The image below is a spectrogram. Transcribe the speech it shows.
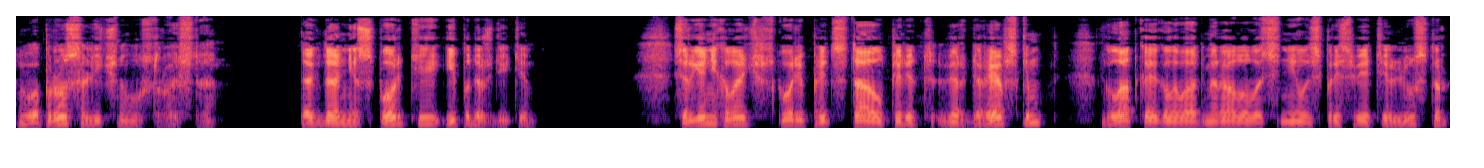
вопрос личного устройства. Тогда не спорьте и подождите. Сергей Николаевич вскоре предстал перед Вердеревским. Гладкая голова адмирала лоснилась при свете люстр,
